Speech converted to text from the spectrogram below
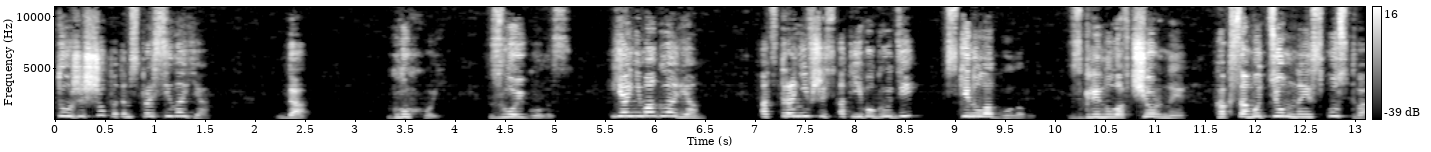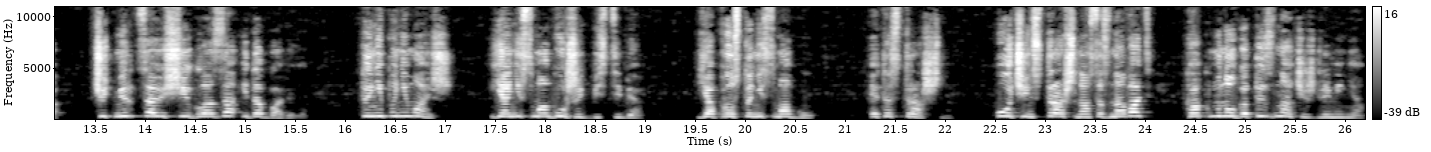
Тоже шепотом спросила я. Да. Глухой, злой голос. Я не могла, Риан. Отстранившись от его груди, скинула голову, взглянула в черные, как само темное искусство, чуть мерцающие глаза и добавила. Ты не понимаешь, я не смогу жить без тебя. Я просто не смогу. Это страшно. Очень страшно осознавать, как много ты значишь для меня.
